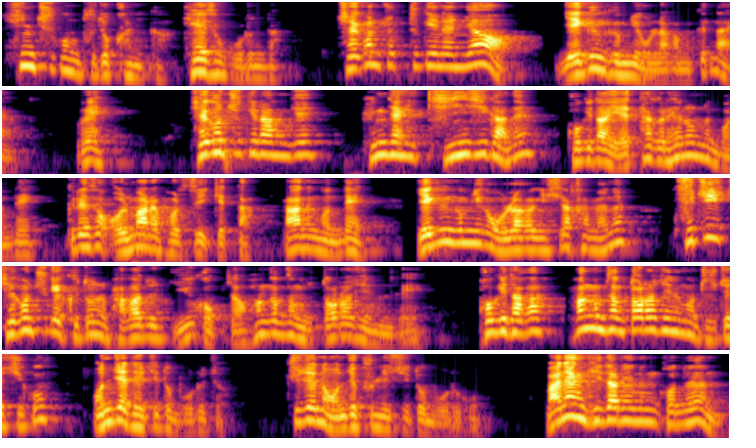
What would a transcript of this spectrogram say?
신축은 부족하니까 계속 오른다. 재건축 투기는요. 예금 금리 올라가면 끝나요. 왜? 재건축이라는 게 굉장히 긴 시간을 거기다 예탁을 해놓는 건데 그래서 얼마를 벌수 있겠다라는 건데 예금 금리가 올라가기 시작하면은 굳이 재건축에 그 돈을 박아둘 이유가 없다. 황금성도 떨어지는데. 거기다가 황금성 떨어지는 건 둘째치고 언제 될지도 모르죠. 규제는 언제 풀릴지도 모르고. 마냥 기다리는 거는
